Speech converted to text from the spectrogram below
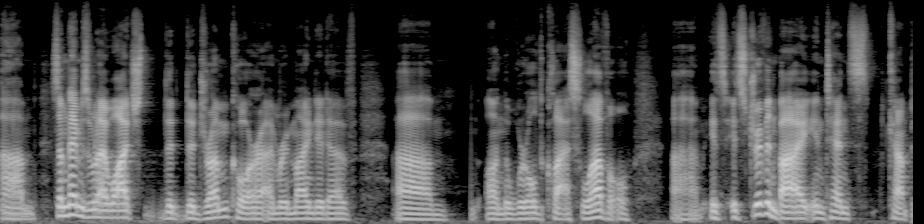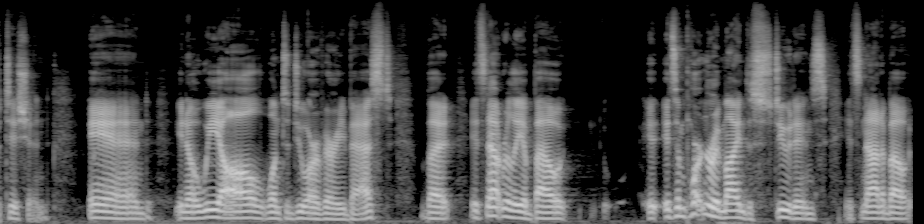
um, sometimes when I watch the the drum corps I'm reminded of um, on the world class level um, it's it's driven by intense competition and you know we all want to do our very best but it's not really about it, it's important to remind the students it's not about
